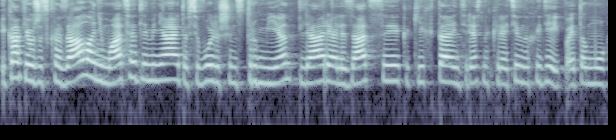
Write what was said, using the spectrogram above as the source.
И как я уже сказала, анимация для меня это всего лишь инструмент для реализации каких-то интересных креативных идей. Поэтому а,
